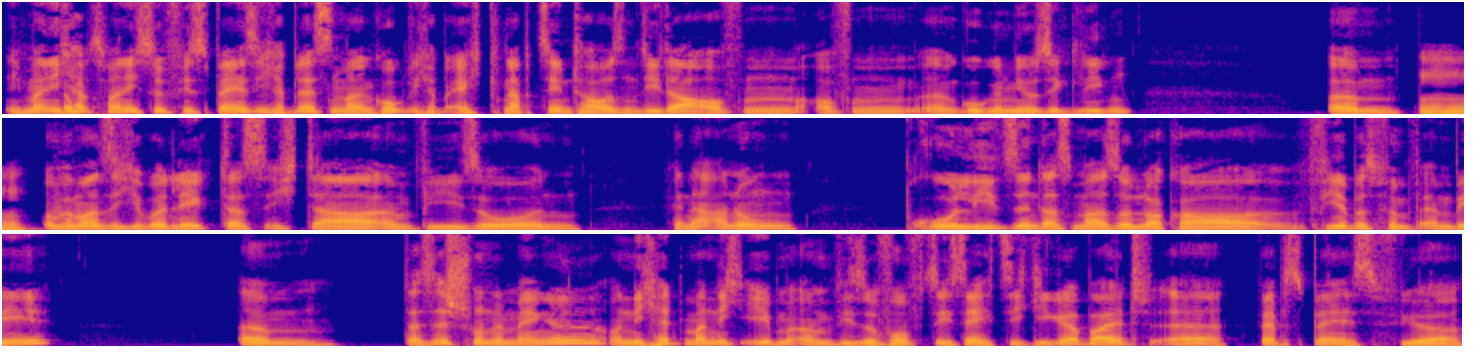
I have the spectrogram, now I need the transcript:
Ich meine, ich Ja. habe zwar nicht so viel Space, ich habe letztens mal geguckt, ich habe echt knapp 10.000 Lieder auf dem auf dem äh, Google Music liegen. Ähm, Mhm. und wenn man sich überlegt, dass ich da irgendwie so ein, keine Ahnung, pro Lied sind das mal so locker 4 bis 5 MB. Ähm, das ist schon eine Menge und ich hätte mal nicht eben irgendwie so 50, 60 Gigabyte äh, Webspace für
